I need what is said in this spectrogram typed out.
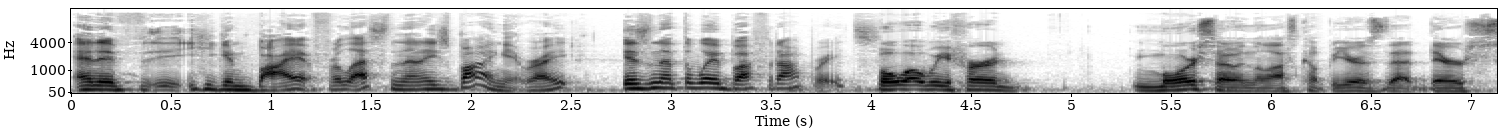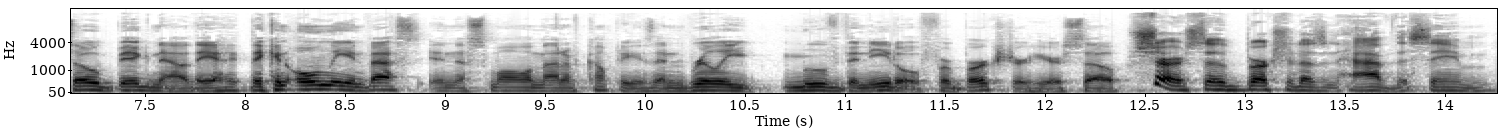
and if he can buy it for less than that, he's buying it. Right? Isn't that the way Buffett operates? But what we've heard more so in the last couple years that they're so big now they they can only invest in a small amount of companies and really move the needle for Berkshire here. So Sure. So Berkshire doesn't have the same.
